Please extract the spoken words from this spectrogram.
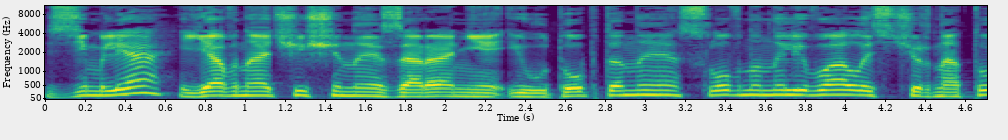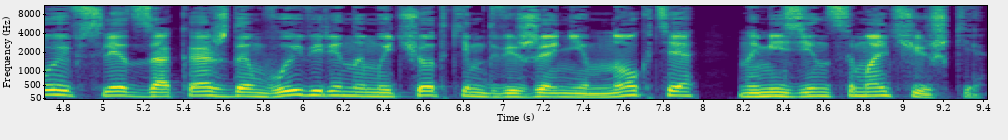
Земля, явно очищенная заранее и утоптанная, словно наливалась чернотой вслед за каждым выверенным и четким движением ногтя на мизинце мальчишки,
